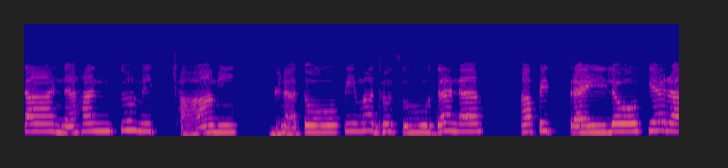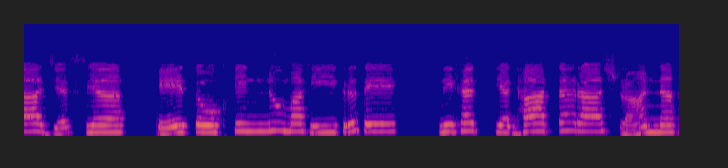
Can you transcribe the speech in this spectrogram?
तान् हन्तुमिच्छामि मधुसूदन अपि त्रैलोक्यराज्यस्य हेतोः किन्नु महीकृते निहत्य धार्तराष्ट्रान्नः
